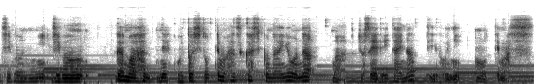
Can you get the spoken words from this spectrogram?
自分に、自分がまあね、こう年取っても恥ずかしくないような、まあ、女性でいたいなっていうふうに思ってます。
